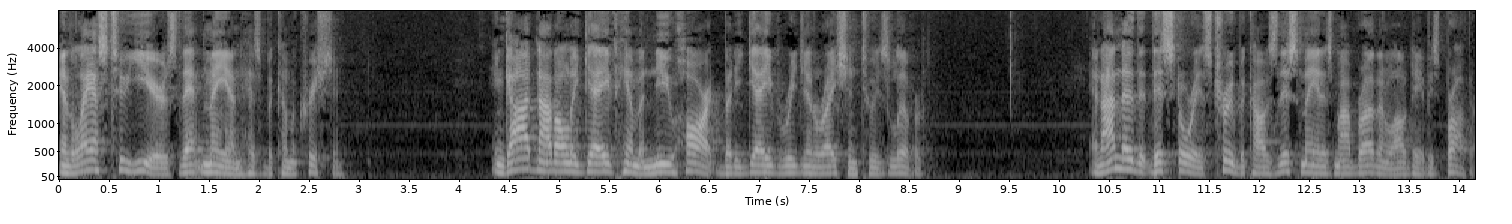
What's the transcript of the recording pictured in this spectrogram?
In the last two years, that man has become a Christian. And God not only gave him a new heart, but he gave regeneration to his liver. And I know that this story is true because this man is my brother in law, Debbie's brother.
